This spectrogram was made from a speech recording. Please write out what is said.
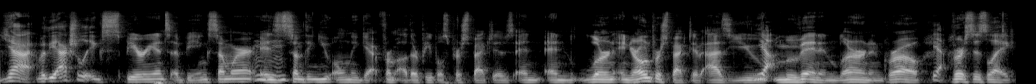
yeah, but the actual experience of being somewhere mm-hmm. is something you only get from other people's perspectives and, and learn in your own perspective as you yeah. move in and learn and grow yeah. versus like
